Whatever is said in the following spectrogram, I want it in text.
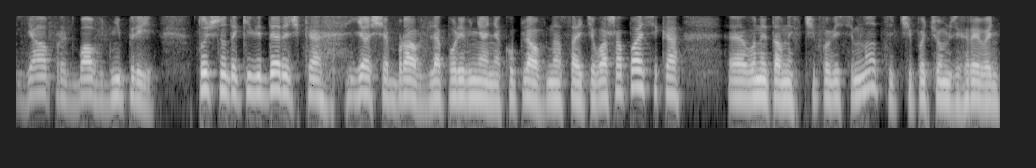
я придбав в Дніпрі. Точно такі відеречка я ще брав для порівняння, купляв на сайті Ваша Пасіка. Е, Вони там них чи по 18, чи по чомусь гривень.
